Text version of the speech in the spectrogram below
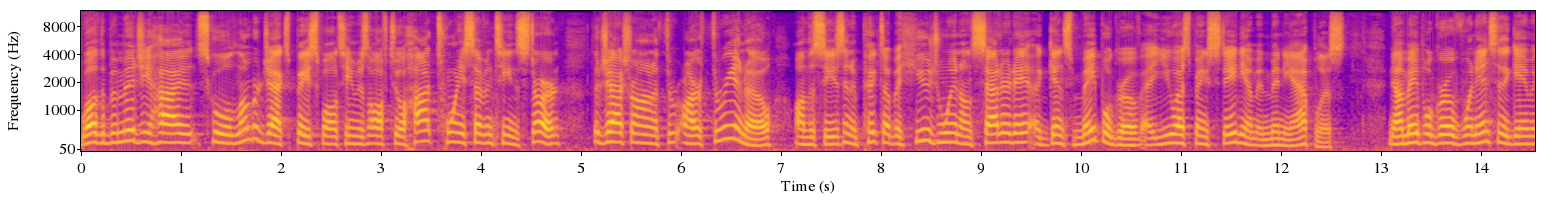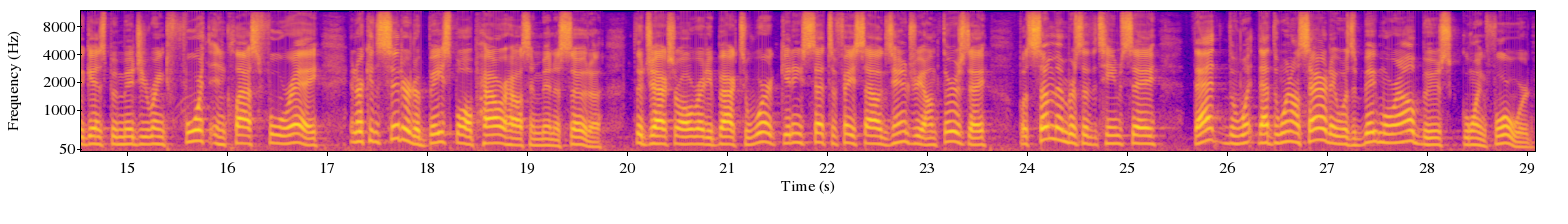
Well, the Bemidji High School Lumberjacks baseball team is off to a hot 2017 start. The Jacks are on a th are 3-0 on the season and picked up a huge win on Saturday against Maple Grove at U.S. Bank Stadium in Minneapolis. Now, Maple Grove went into the game against Bemidji ranked fourth in Class 4A and are considered a baseball powerhouse in Minnesota. The Jacks are already back to work, getting set to face Alexandria on Thursday, but some members of the team say that the, that the win on Saturday was a big morale boost going forward.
